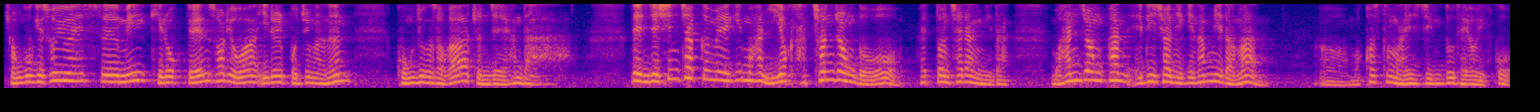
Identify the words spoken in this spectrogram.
정국이 소유했음이 기록된 서류와 이를 보증하는 공증서가 존재한다. 근데 이제 신차 금액이 뭐 한 2억 4천 정도 했던 차량입니다. 뭐 한정판 에디션이긴 합니다만, 어, 뭐 커스터마이징도 되어 있고,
